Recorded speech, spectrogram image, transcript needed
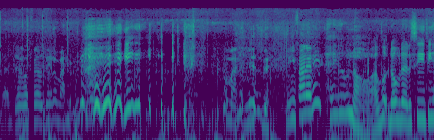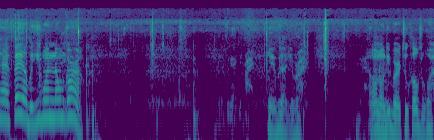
That dove fell in. Out here. Missing. You ain't find that either? Hell no. I looked over there to see if he had fell, but he wasn't on the ground. We gotta get right. Yeah, we gotta get right. I don't know, these birds too close or what?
